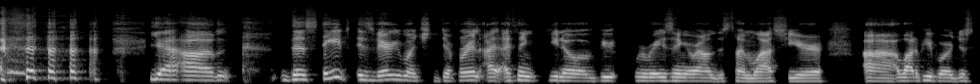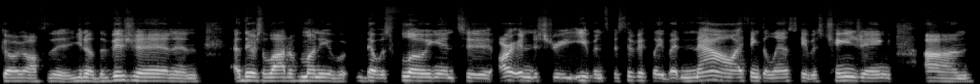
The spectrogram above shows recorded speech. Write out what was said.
Yeah, yeah um, the state is very much different. I, I think, you know, we're raising around this time last year. Uh, a lot of people are just going off the, you know, the vision, and uh, there's a lot of money that was flowing into our industry, even specifically. But now I think the landscape is changing. Um,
